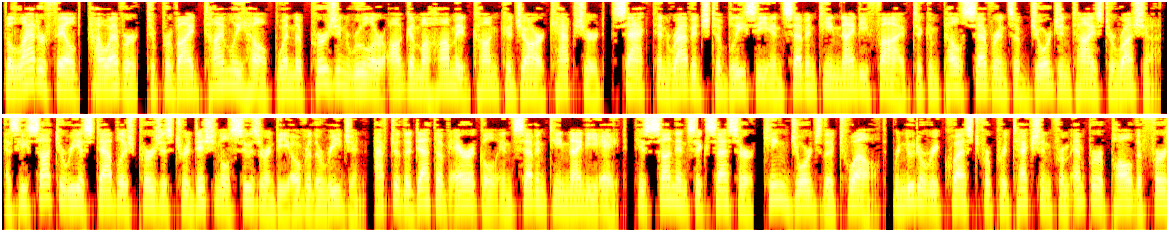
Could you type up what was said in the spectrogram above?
The latter failed, however, to provide timely help when the Persian ruler Aga Muhammad Khan Qajar captured, sacked and ravaged Tbilisi in 1795 to compel severance of Georgian ties to Russia, as he sought to re-establish Persia's traditional suzerainty over the region. After the death of Erekle in 1798, his son and successor, King George XII, renewed a request for protection from Emperor Paul I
